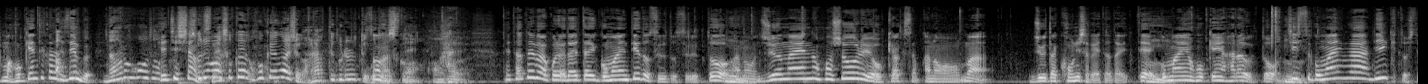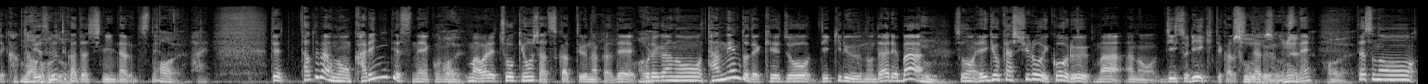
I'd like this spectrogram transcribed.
まあ、保険って形で全部なるほど。ヘッジしちゃうんですね。それは保険会社が払ってくれるということですか？ね、はい。で例えばこれが大体5万円程度するとすると、うん、あの10万円の保証料をお客様あの、まあ、住宅購入者がいただいて、5万円保険払うと、実質5万円が利益として確定するという形になるんですね。はい、はいで例えばあの仮にですねこの、はい。まあ、我々長期保証扱っている中で、これがあの単年度で計上できるのであれば、うん、その営業キャッシュフローイコール、まあ、あの実質利益という形になるんですね。そ、ね。はい、その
